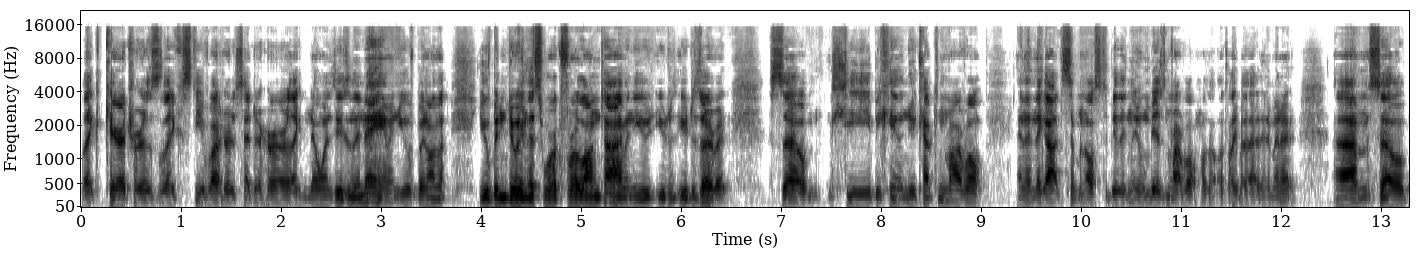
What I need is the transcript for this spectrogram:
like characters like Steve Rogers said to her, like, no one's using the name, and you've been on the, you've been doing this work for a long time, and you you you deserve it. So she became the new Captain Marvel, and then they got someone else to be the new Ms. Marvel. I'll, I'll tell you about that in a minute. Um, so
